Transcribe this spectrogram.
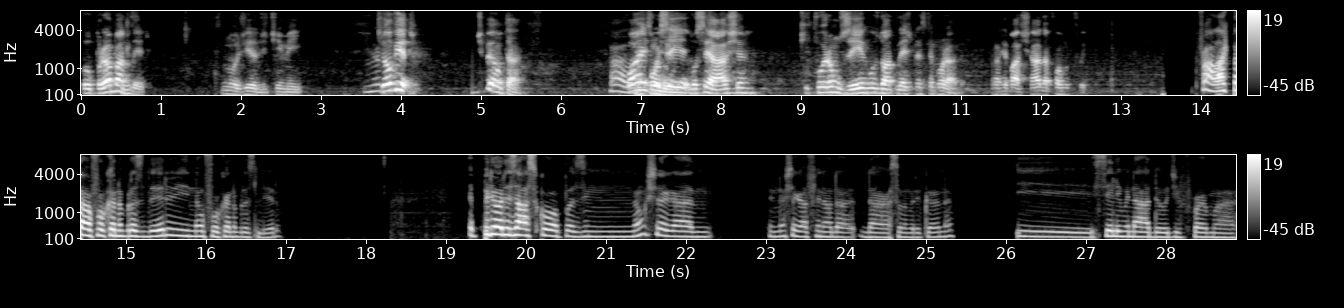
Foi o próprio É. Atlético. Esse nojeiro de time aí. Meu- João Vitor, deixa eu te perguntar. Fala. Quais você, você acha que foram os erros do Atlético nessa temporada? Para rebaixar da forma que foi. Falar que tava focando no brasileiro e não focar no brasileiro. É Priorizar as Copas e não chegar e não chegar à final da, da Sul-Americana. E ser eliminado de forma.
